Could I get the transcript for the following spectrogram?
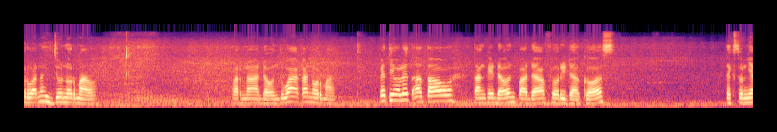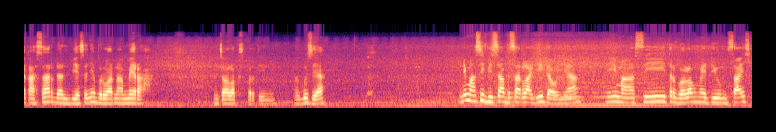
berwarna hijau normal. Warna daun tua akan normal. Petiolet atau tangkai daun pada Florida Ghost teksturnya kasar dan biasanya berwarna merah. Mencolok seperti ini. Bagus ya. Ini masih bisa besar lagi daunnya. Ini masih tergolong medium size.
